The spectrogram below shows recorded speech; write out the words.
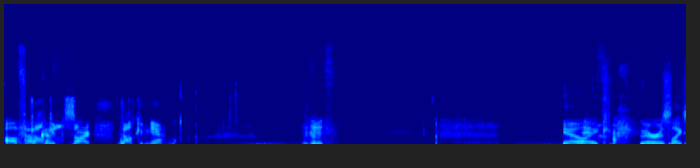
Oh, Falcon. Falcon. Sorry, Falcon. Yeah. Mm-hmm. Yeah, like there's like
